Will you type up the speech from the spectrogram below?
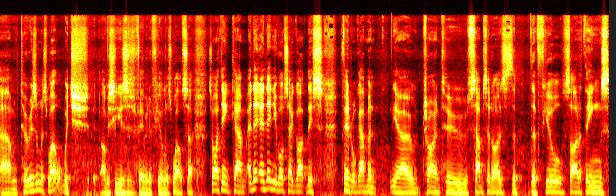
um, tourism as well, which obviously uses a fair bit of fuel as well. So, so I think, um, and, then, and, then, you've also got this federal government, you know, trying to subsidise the, the fuel side of things.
